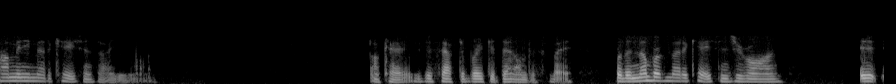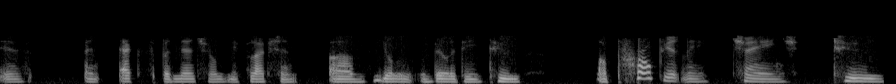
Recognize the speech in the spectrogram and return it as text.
how many medications are you on? Okay, we just have to break it down this way. For the number of medications you're on, it is an exponential reflection of your ability to appropriately change to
